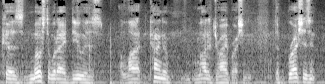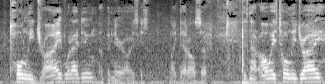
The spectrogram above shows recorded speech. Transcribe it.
Because most of what I do is a lot kind of a lot of dry brushing. The brush isn't totally dry what I do. Up in there always gets like that also. It's not always totally dry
